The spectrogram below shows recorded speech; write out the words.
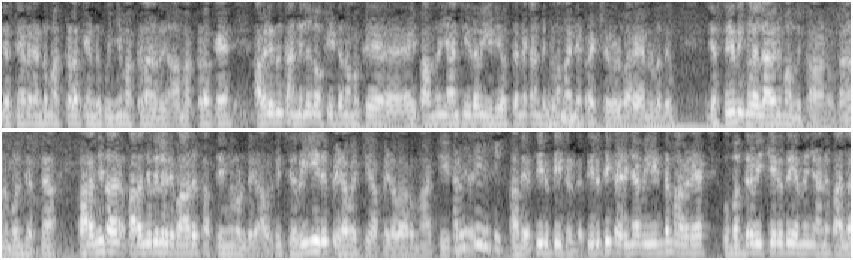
ജസ്നയുടെ രണ്ട് മക്കളൊക്കെ ഉണ്ട് കുഞ്ഞു മക്കളാണ് ആ മക്കളൊക്കെ അവരൊന്ന് കണ്ണിൽ നോക്കിയിട്ട് നമുക്ക് ഇപ്പം ഞാൻ ചെയ്ത വീഡിയോസ് തന്നെ കണ്ടിട്ടുള്ള മറ്റേ പ്രേക്ഷകർ പറയാനുള്ളത് ജസ്റ്റ് നിങ്ങൾ എല്ലാവരും വന്ന് കാണും. കാണുമ്പോൾ ജസ്റ്റ് പറഞ്ഞ പറഞ്ഞതിൽ ഒരുപാട് സത്യങ്ങളുണ്ട്. അവർക്ക് ചെറിയൊരു പിഴ പറ്റി ആ പിഴ അവർ മാറ്റിയിട്ടുണ്ട്. അതെ തിരുത്തിയിട്ടുണ്ട്. തിരുത്തി കഴിഞ്ഞാൽ വീണ്ടും അവരെ ഉപദ്രവിക്കരുത് എന്ന് ഞാൻ പല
